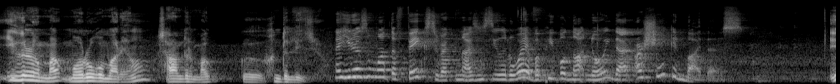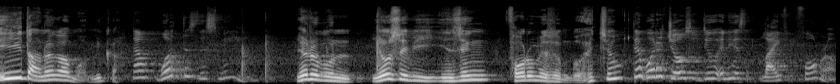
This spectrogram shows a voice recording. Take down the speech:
이걸 막 모르고 말이요 사람들은 막그 흔들리죠. now he doesn't want the fakes to recognize and steal it away, but people not knowing that are shaken by this. 이 단어가 뭡니까? Now, what does this mean? 여러분 요셉이 인생 포럼에서 뭐 했죠? Then what did Joseph do in his life forum?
